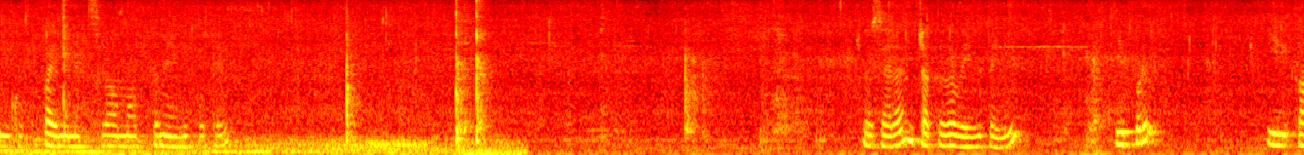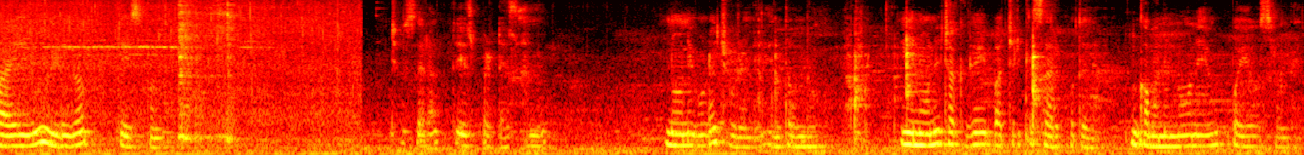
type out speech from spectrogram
ఇంకొక ఫైవ్ మినిట్స్లో మొత్తం వేగిపోతాయి చూసారా? చక్కగా వేగుతాయి. ఇప్పుడు ఈ కాయల్ని విడిగా తీసుకున్నాం చూసారా? తీసి పెట్టేసాను నూనె కూడా చూడండి ఎంత ఉందో. ఈ నూనె చక్కగా ఈ పచ్చడికి సరిపోతుంది. ఇంకా మనం నూనె ఏమి పోయే అవసరం లేదు.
